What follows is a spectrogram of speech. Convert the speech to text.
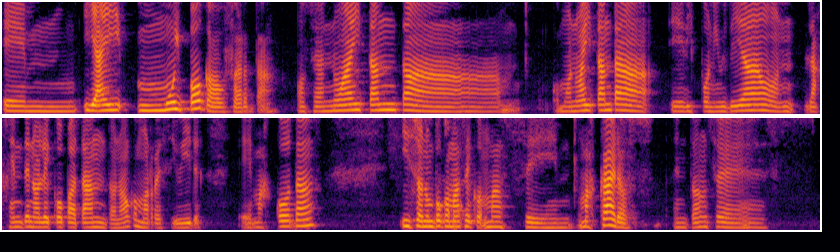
Em, y hay muy poca oferta. O sea, no hay tanta, como no hay tanta eh, disponibilidad, la gente no le copa tanto, ¿no? Como recibir eh, mascotas y son un poco más, más, eh, más caros. Entonces,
